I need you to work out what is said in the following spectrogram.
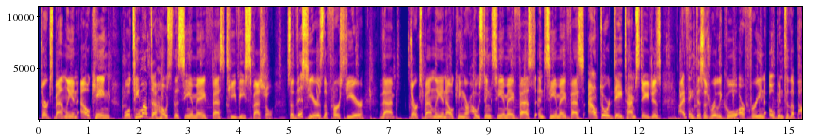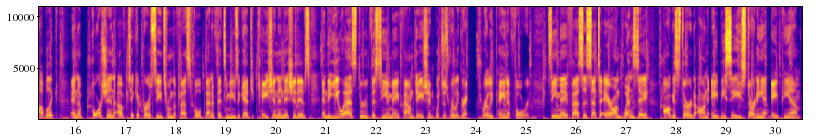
Dierks Bentley and Elle King will team up to host the CMA Fest TV special. So this year is the first year that Dierks Bentley and Elle King are hosting CMA Fest and CMA Fest outdoor daytime stages. I think this is really cool, are free and open to the public, and a portion of ticket proceeds from the festival benefits music education initiatives in the U.S. through the CMA Foundation, which is really great. It's really paying it forward. CMA Fest is set to air on Wednesday, August 3rd on ABC starting at 8 p.m.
